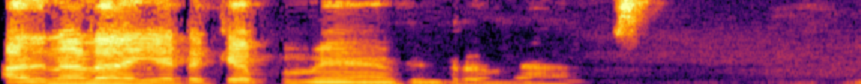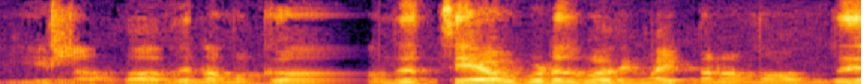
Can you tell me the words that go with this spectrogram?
அதனால ஐயாட்ட கேட்போமே அப்படின்றது இல்ல அதாவது நமக்கு வந்து தேவைப்படுது பாத்தீங்களா? இப்ப நம்ம வந்து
